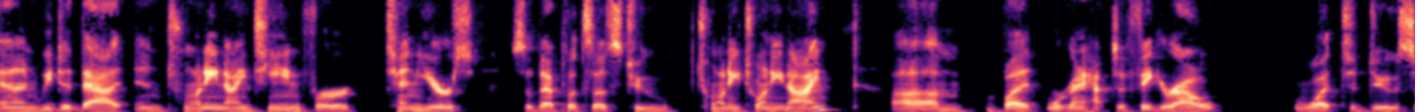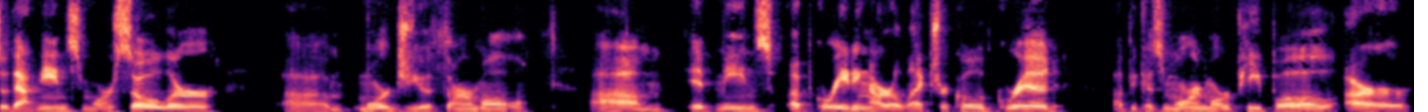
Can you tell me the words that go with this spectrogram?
and we did that in 2019 for 10 years. So that puts us to 2029. Um, but we're going to have to figure out what to do. So that means more solar, um, more geothermal. Um, it means upgrading our electrical grid uh, because more and more people are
